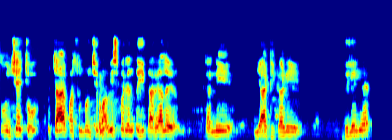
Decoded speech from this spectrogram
दोनशे चो चारपासून दोनशे बावीसपर्यंत ही कार्यालयं त्यांनी या ठिकाणी दिलेली आहेत.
